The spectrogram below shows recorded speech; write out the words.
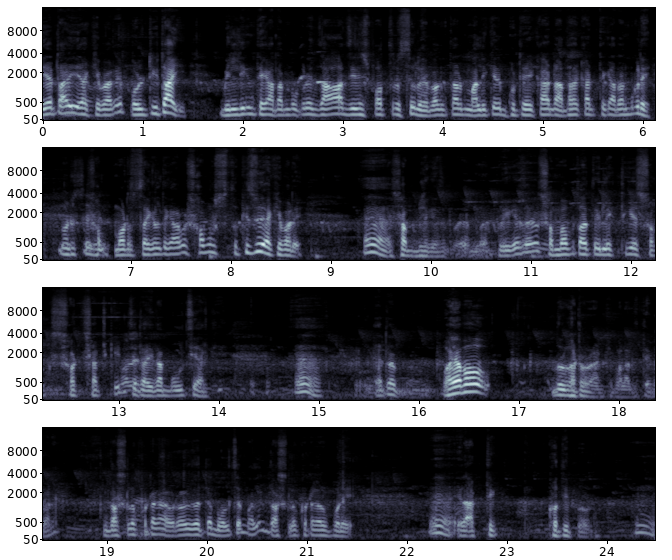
ইয়েটাই একেবারে পোলট্রিটাই বিল্ডিং থেকে আরম্ভ করে যা জিনিসপত্র ছিল এবং তার মালিকের ভোটার কার্ড আধার কার্ড থেকে আরম্ভ করে মোটর সাইকেল থেকে আরম্ভ করে সমস্ত কিছুই একেবারে হ্যাঁ সব ভুলে গেছে ভুলে গেছে সম্ভবত হয়তো ইলেকট্রিকের শর্ট সার্কিট যেটা এটা বলছি আর কি হ্যাঁ এটা ভয়াবহ দুর্ঘটনা আর কি বলা যেতে পারে। দশ লক্ষ টাকা, ওরা যাতে বলছে বলে দশ লক্ষ টাকার উপরে হ্যাঁ এর আর্থিক ক্ষতিপূরণ, হুম।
